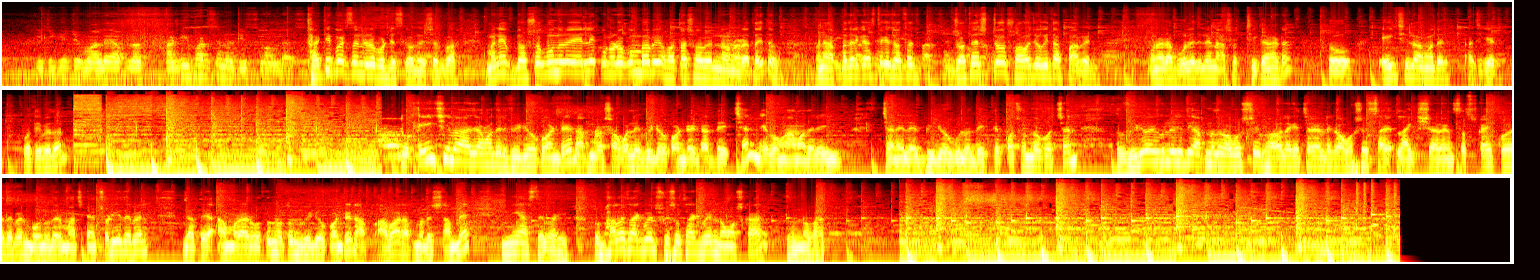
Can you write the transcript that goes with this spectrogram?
আপনার থার্টি পার্সেন্টও ডিসকাউন্ট থার্টি পার্সেন্টের উপর ডিসকাউন্ট দিচ্ছেন বাহ। মানে দর্শক বন্ধুরা এলে কোনো রকমভাবে হতাশ হবেন না ওনারা, তাই তো? মানে আপনাদের কাছ থেকে যথা যথেষ্ট সহযোগিতা পাবেন। ওনারা বলে দিলেন আসার ঠিকানাটা। তো এই ছিল আমাদের আজকের প্রতিবেদন। তো এই ছিল আজ আমাদের ভিডিও কন্টেন্ট আপনারা সকলে ভিডিও কন্টেন্টটা দেখছেন এবং আমাদের এই চ্যানেলের ভিডিওগুলো দেখতে পছন্দ করছেন। তো ভিডিওগুলো যদি আপনাদের অবশ্যই ভালো লাগে চ্যানেলটাকে অবশ্যই লাইক শেয়ার অ্যান্ড সাবস্ক্রাইব করে দেবেন। বন্ধুদের মাঝখানে ছড়িয়ে দেবেন যাতে আমরা নতুন নতুন ভিডিও কন্টেন্ট আবার আপনাদের সামনে নিয়ে আসতে পারি। তো ভালো থাকবেন সুস্থ থাকবেন। নমস্কার ধন্যবাদ।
